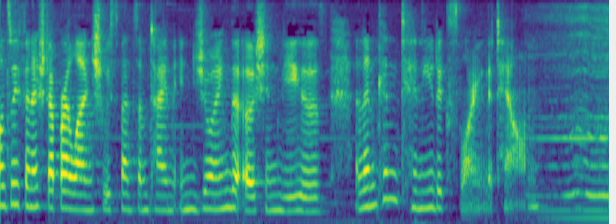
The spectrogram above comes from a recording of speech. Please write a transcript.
Once we finished up our lunch, we spent some time enjoying the ocean views and then continued exploring the town.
